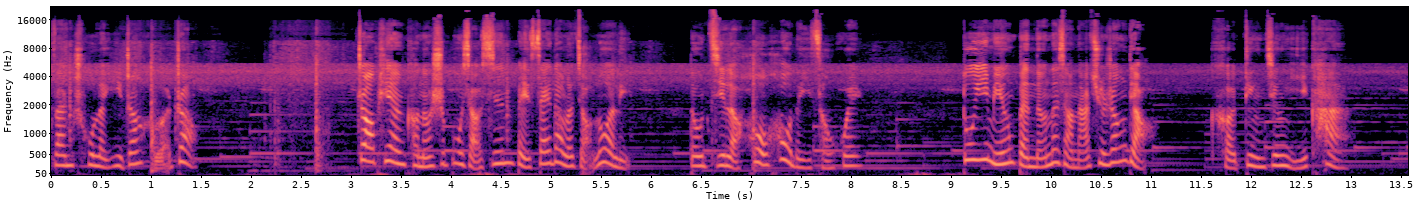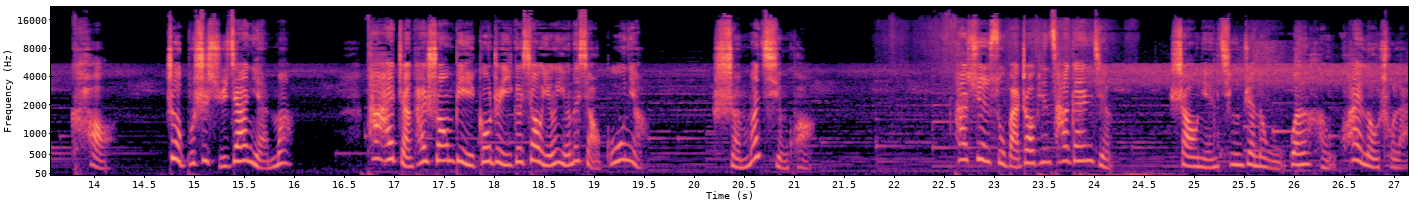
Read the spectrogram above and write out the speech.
翻出了一张合照，照片可能是不小心被塞到了角落里，都积了厚厚的一层灰。杜一鸣本能的想拿去扔掉，可定睛一看，靠，这不是徐佳年吗？他还展开双臂勾着一个笑盈盈的小姑娘，什么情况？他迅速把照片擦干净，少年清隽的五官很快露出来。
